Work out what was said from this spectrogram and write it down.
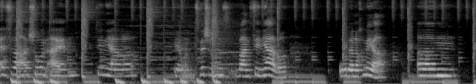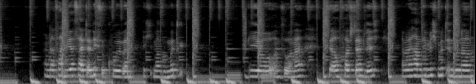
es war schon ein zehn Jahre, ja, und zwischen uns waren zehn Jahre oder noch mehr. Ähm, und da fanden die das halt ja nicht so cool, wenn ich immer so mitgehe und so, ne? Ist ja auch verständlich. Aber dann haben die mich mit in so eine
